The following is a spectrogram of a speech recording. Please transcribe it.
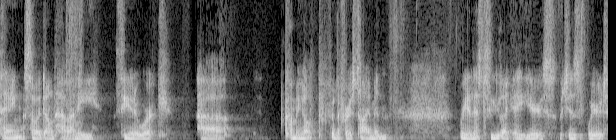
thing. So I don't have any theater work uh, coming up for the first time in realistically like eight years, which is weird.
